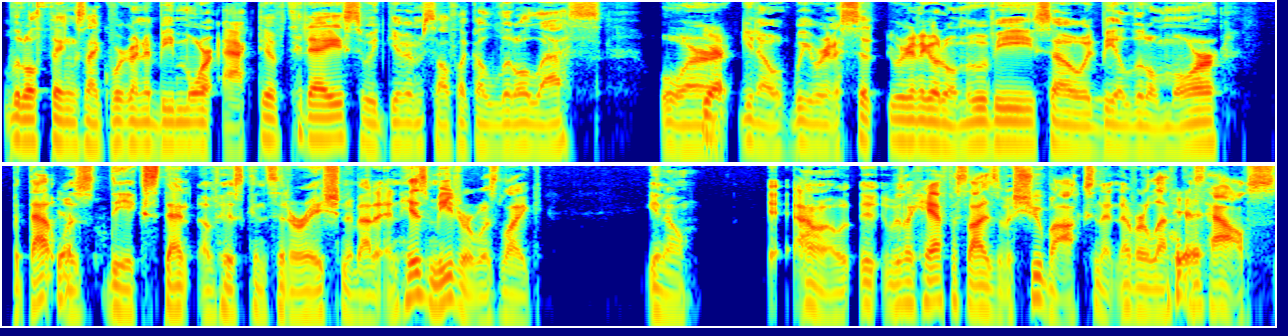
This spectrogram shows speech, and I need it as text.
little things like we're going to be more active today so he'd give himself like a little less or Yeah. you know we were going to sit we were going to go to a movie so it'd be a little more but that Yeah. was the extent of his consideration about it and his meter was like you know eh, i don't know it, it was like half the size of a shoebox and it never left Yeah. his house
